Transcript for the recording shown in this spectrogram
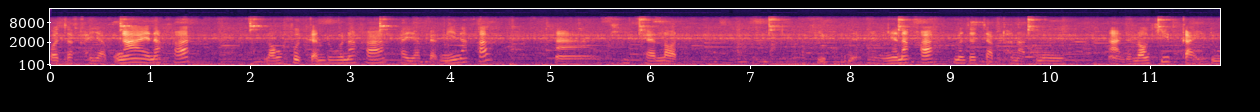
ก็จะขยับง่ายนะคะ ลองฝึกกันดูนะคะ ขยับแบบนี้นะคะอ่าคีบแครอทคีบเนี่ยอย่างเงี้ยนะคะ มันจะจับถนัดมืออ่าเดี๋ยวลองคีบไก่ดู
